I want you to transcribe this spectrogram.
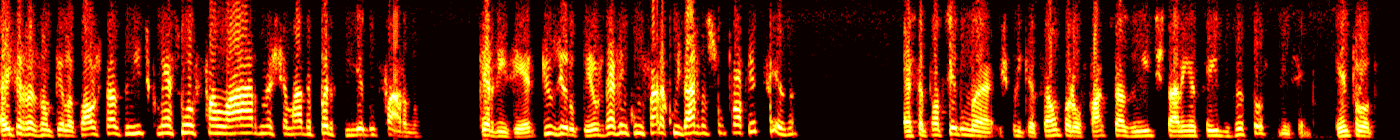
Eis a razão pela qual os Estados Unidos começam a falar na chamada partilha do fardo. Quer dizer que os europeus devem começar a cuidar da sua própria defesa. Esta pode ser uma explicação para o facto dos Estados Unidos estarem a sair dos Açores, por exemplo, entre outros.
